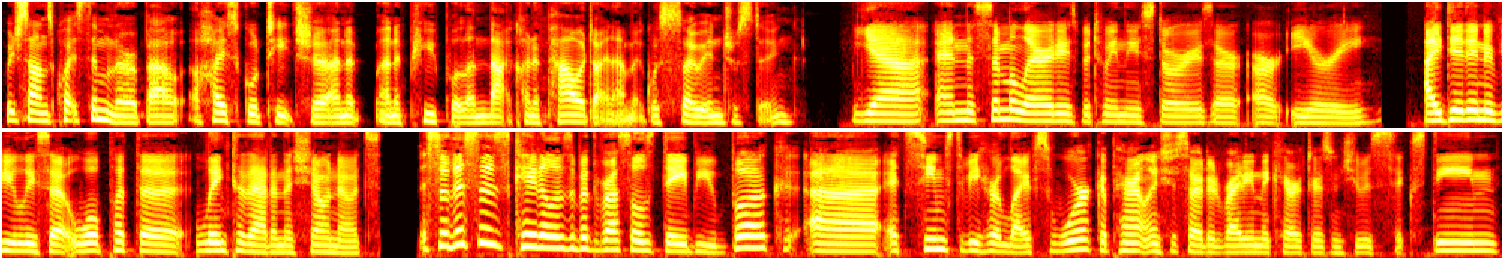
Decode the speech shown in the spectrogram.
which sounds quite similar about a high school teacher and a, and a pupil, and that kind of power dynamic was so interesting. Yeah, and the similarities between these stories are, are eerie. I did interview Lisa. We'll put the link to that in the show notes. So, this is Kate Elizabeth Russell's debut book. Uh, it seems to be her life's work. Apparently, she started writing the characters when she was 16.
